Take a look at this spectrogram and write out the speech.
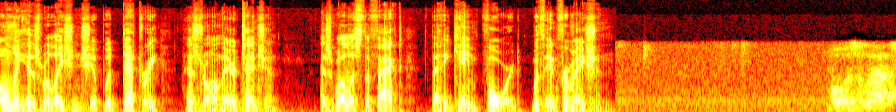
Only his relationship with Detrie has drawn their attention, as well as the fact that he came forward with information. What was the last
